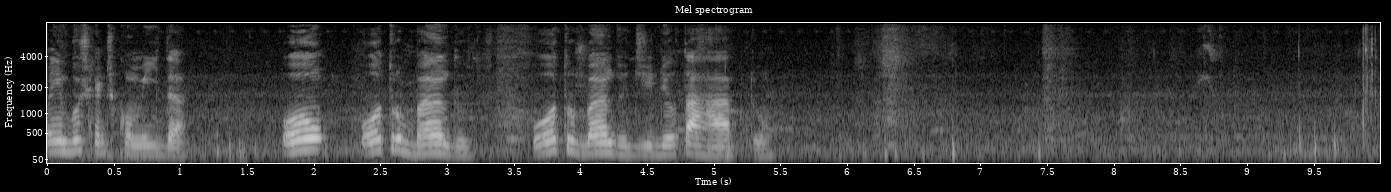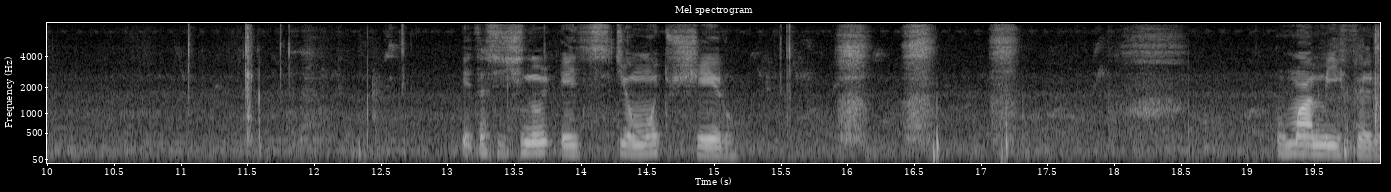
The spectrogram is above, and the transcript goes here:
em busca de comida. Ou outro bando, outro bando de rápido. Ele tá sentindo, ele sentiu muito cheiro. Um mamífero.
